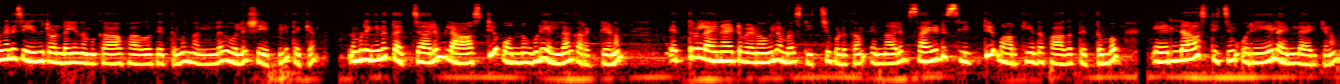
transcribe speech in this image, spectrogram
അങ്ങനെ ചെയ്തിട്ടുണ്ടെങ്കിൽ നമുക്ക് ആ ഭാഗമൊക്കെ എത്തുമ്പോൾ നല്ലതുപോലെ ഷേപ്പിൽ തയ്ക്കാം. നമ്മളിങ്ങനെ തച്ചാലും ലാസ്റ്റ് ഒന്നും കൂടി എല്ലാം കറക്റ്റ് ചെയ്യണം. എത്ര ലൈനായിട്ട് വേണമെങ്കിലും നമ്മൾ സ്റ്റിച്ച് കൊടുക്കാം. എന്നാലും സൈഡ് സ്ലിറ്റ് മാർക്ക് ചെയ്ത ഭാഗത്തെത്തുമ്പം എല്ലാ സ്റ്റിച്ചും ഒരേ ലൈനിലായിരിക്കണം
